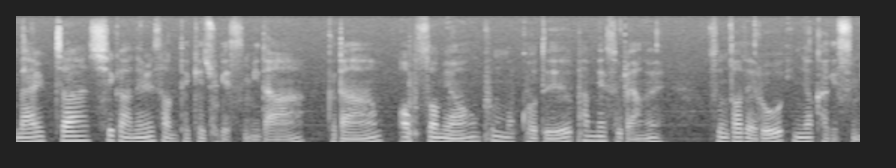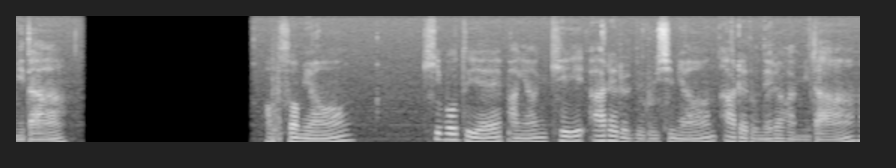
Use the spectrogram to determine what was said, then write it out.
날짜, 시간을 선택해 주겠습니다. 그 다음 업소명, 품목 코드, 판매 수량을 순서대로 입력하겠습니다. 업소명 키보드의 방향키 아래를 누르시면 아래로 내려갑니다.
